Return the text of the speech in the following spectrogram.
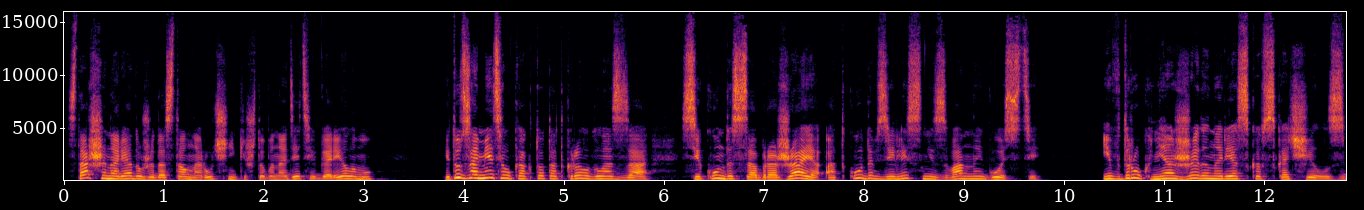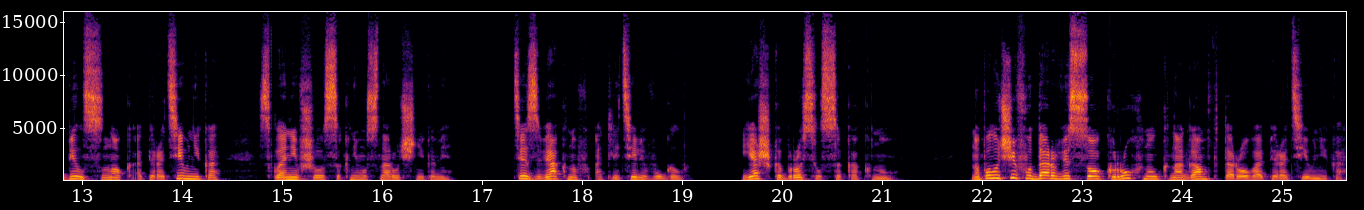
Старший наряд уже достал наручники, чтобы надеть их Горелому, и тут заметил, как тот открыл глаза, секунды соображая, откуда взялись незваные гости — и вдруг неожиданно резко вскочил, сбил с ног оперативника, склонившегося к нему с наручниками. Те, звякнув, отлетели в угол. Яшка бросился к окну. Но, получив удар в висок, рухнул к ногам второго оперативника.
